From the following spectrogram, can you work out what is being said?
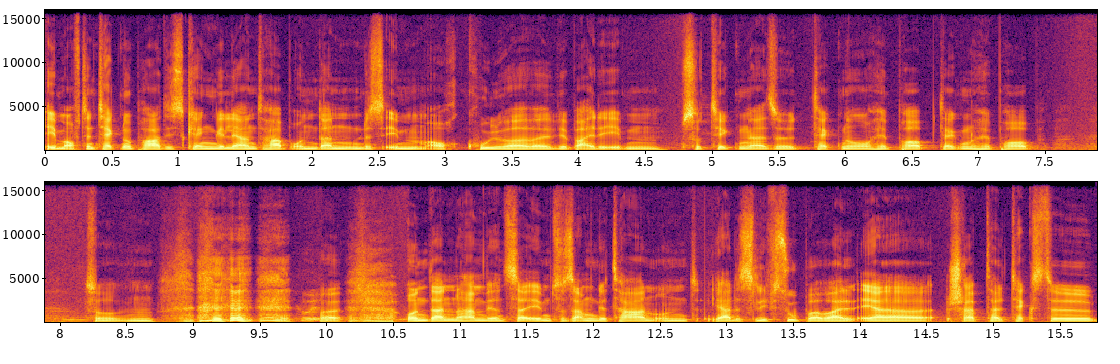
eben auf den Techno-Partys kennengelernt habe und dann das eben auch cool war, weil wir beide eben so ticken, also Techno, Hip-Hop, Techno, Hip-Hop so, hm. cool. Und dann haben wir uns da eben zusammengetan und ja, das lief super, weil er schreibt halt Texte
